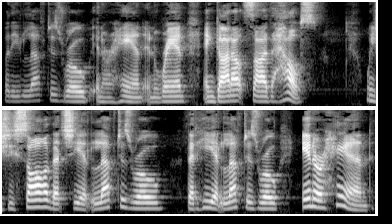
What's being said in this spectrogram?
But he left his robe in her hand and ran and got outside the house. When she saw that she had left his robe, that he had left his robe in her hand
